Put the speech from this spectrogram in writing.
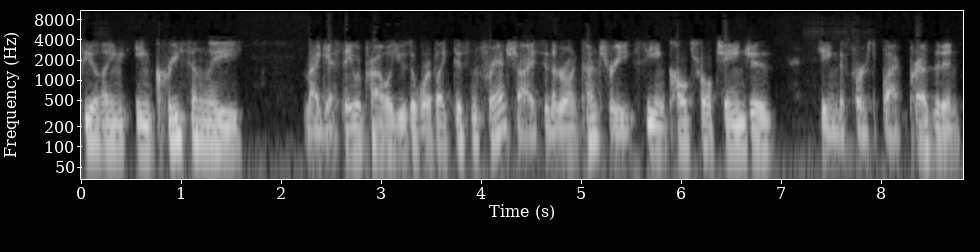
feeling increasingly, I guess they would probably use a word like disenfranchised in their own country, seeing cultural changes, seeing the first black president,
